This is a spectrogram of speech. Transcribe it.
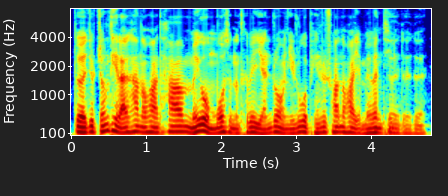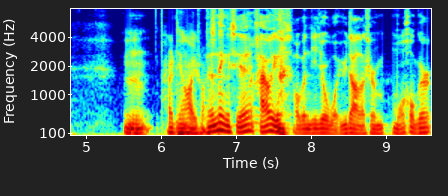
对，就整体来看的话，它没有磨损的特别严重。你如果平时穿的话也没问题。对对对，嗯，还是挺好一双鞋。那那个鞋还有一个小问题，就是我遇到的是磨后跟儿，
